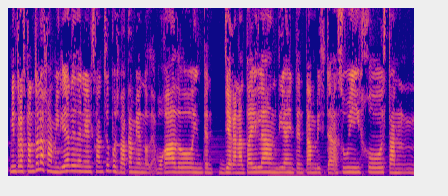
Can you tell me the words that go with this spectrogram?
Mientras tanto, la familia de Daniel Sancho pues va cambiando de abogado, llegan a Tailandia, intentan visitar a su hijo, están,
